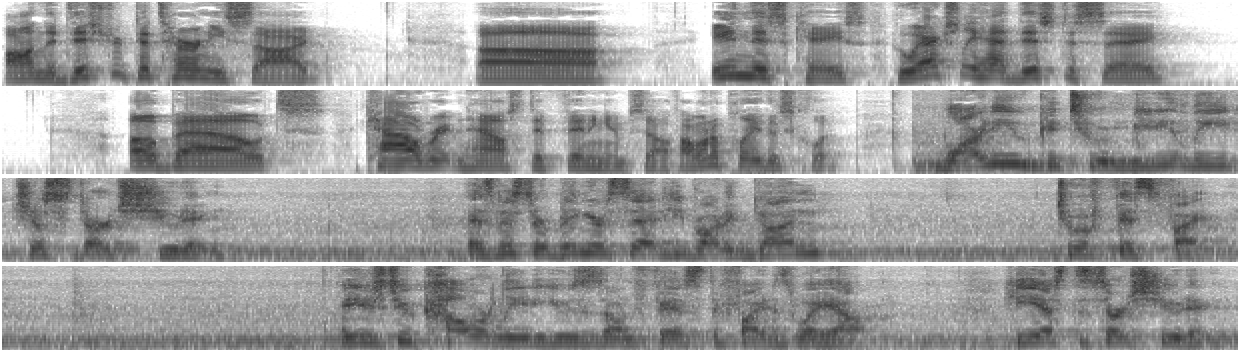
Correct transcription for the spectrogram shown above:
on the district attorney's side, uh, in this case who actually had this to say about Kyle Rittenhouse defending himself. I want to play this clip. Why do you get to immediately just start shooting? As Mr. Binger said, he brought a gun to a fist fight. And he was too cowardly to use his own fist to fight his way out. He has to start shooting.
